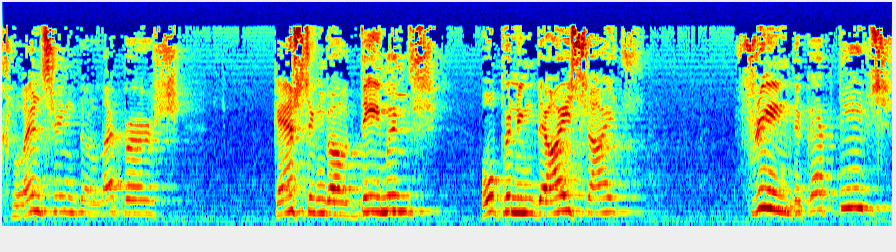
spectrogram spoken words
cleansing the lepers, casting out demons, opening the eyesight, freeing the captives.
